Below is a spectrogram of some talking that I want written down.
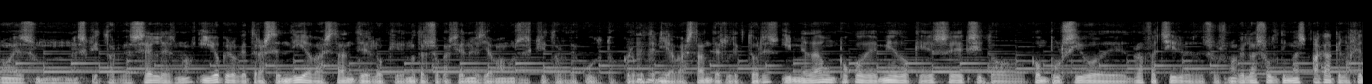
no es un escritor de sellers, ¿no? Y yo creo que trascendía bastante lo que en otras ocasiones llamamos escritor de culto. Creo que tenía bastantes lectores y me da un poco de miedo que ese éxito compulsivo de Rafa Chirves, de sus novelas últimas, haga que la gente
